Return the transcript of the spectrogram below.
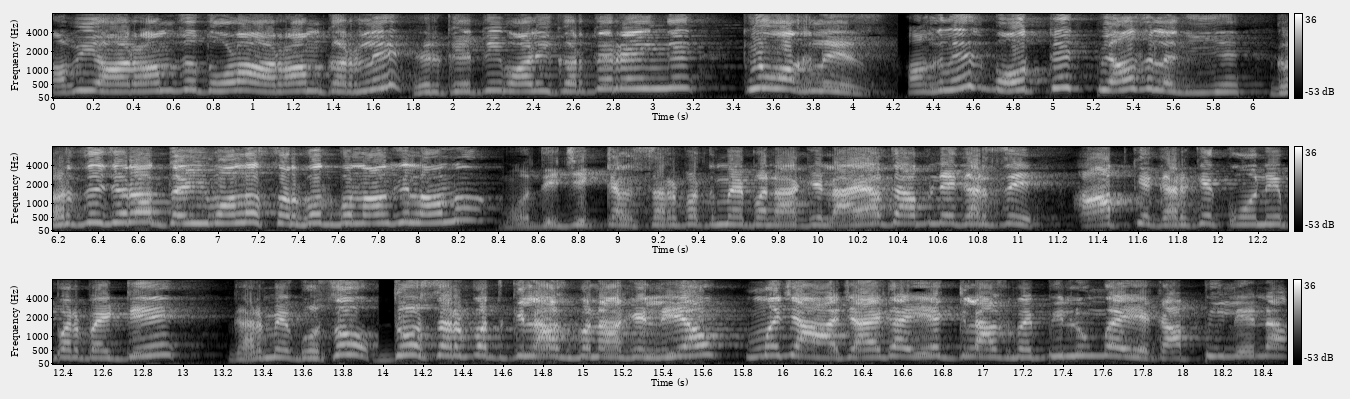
अभी आराम से थोड़ा आराम कर ले, फिर खेती बाड़ी करते रहेंगे। क्यों अखिलेश? अखिलेश बहुत तेज प्यास लगी है। घर से जरा दही वाला शरबत बना के लाना। मोदी जी कल शरबत मैं बना के लाया था अपने घर से। आपके घर के कोने पर बैठे घर में घुसो दो शरबत गिलास बना के ले आओ। मज़ा आ जाएगा एक गिलास मैं पी लूँगा एक आप पी लेना।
